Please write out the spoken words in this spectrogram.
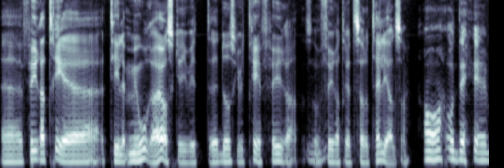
Eh, 4-3 till Mora har jag skrivit. Eh, Du har skrivit 3-4, så 4-3 till Södertälje alltså. Ja, och det är...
